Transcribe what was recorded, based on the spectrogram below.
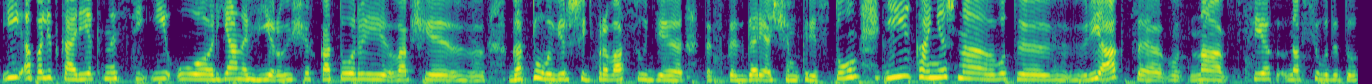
И о политкорректности, и о рьяно верующих, которые вообще э, готовы вершить правосудие, так сказать, горящим крестом. И, конечно, вот э, реакция вот на всех, на всю вот эту,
